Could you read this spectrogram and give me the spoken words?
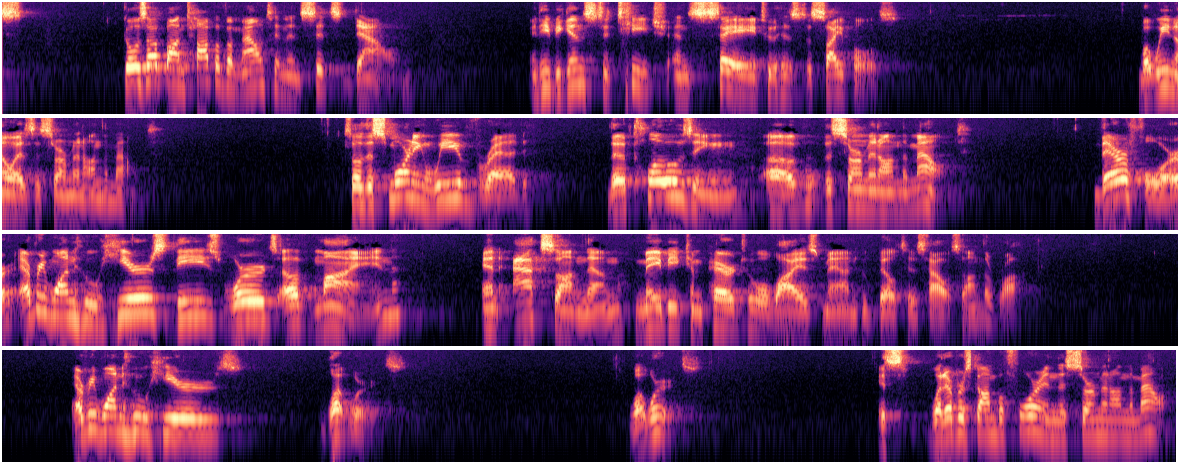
goes up on top of a mountain and sits down. And he begins to teach and say to his disciples what we know as the Sermon on the Mount. So this morning we've read the closing of the Sermon on the Mount. Therefore, everyone who hears these words of mine and acts on them may be compared to a wise man who built his house on the rock. Everyone who hears what words? What words? It's whatever's gone before in this Sermon on the Mount.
